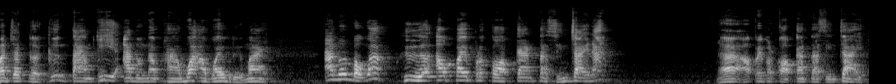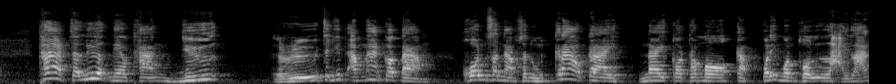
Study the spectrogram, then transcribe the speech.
มันจะเกิดขึ้นตามที่อนุนำพาว่าเอาไว้หรือไม่อานนท์บอกว่าเผื่อเอาไปประกอบการตัดสินใจนะเอาไปประกอบการตัดสินใจ ถ้าจะเลือกแนวทางยื้อ หรือจะยึดอำนาจก็ตาม คนสนับสนุนก้าวไกลในกทมกับปริมณฑลหลายล้าน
